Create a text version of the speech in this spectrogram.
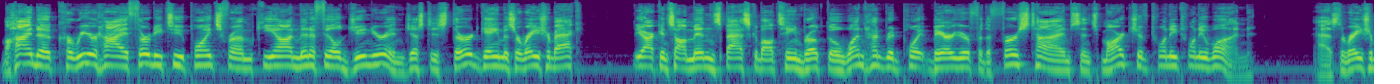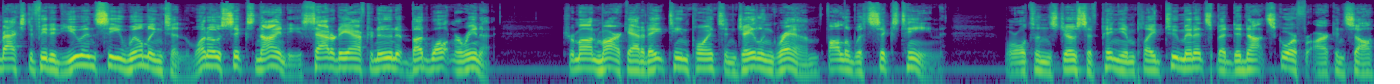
Behind a career high 32 points from Keyon Menifield Jr. in just his third game as a Razorback, the Arkansas men's basketball team broke the 100 point barrier for the first time since March of 2021 as the Razorbacks defeated UNC Wilmington 106 90 Saturday afternoon at Bud Walton Arena. Tramon Mark added 18 points and Jalen Graham followed with 16. Morrilton's Joseph Pinion played two minutes but did not score for Arkansas.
